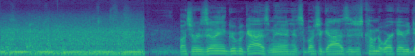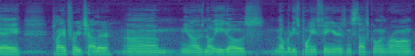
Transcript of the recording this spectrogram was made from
What is it about bunch of resilient group of guys, man. It's a bunch of guys that just come to work every day, play for each other. Um, you know, there's no egos. Nobody's pointing fingers when stuff's going wrong.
